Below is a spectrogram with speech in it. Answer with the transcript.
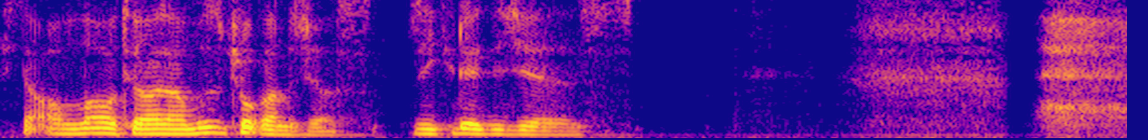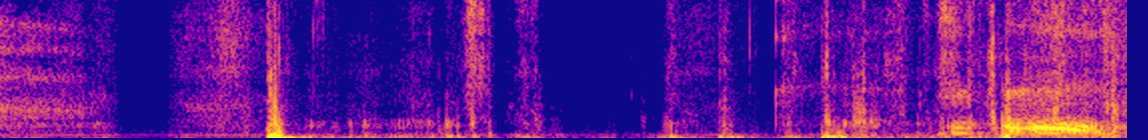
işte Allahu Teala'mızı çok anacağız. Zikredeceğiz. Evet.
